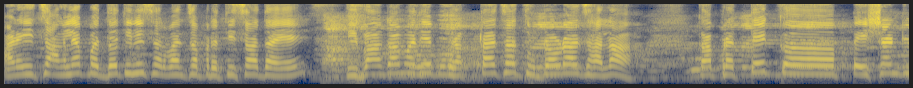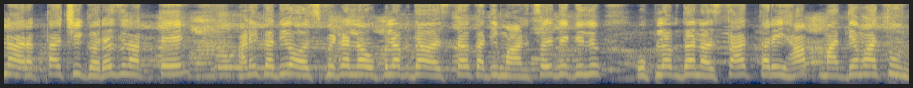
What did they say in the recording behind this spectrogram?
आणि चांगल्या पद्धतीने सर्वांचा प्रतिसाद आहे. विभागामध्ये रक्ताचा तुटवडा झाला का प्रत्येक पेशंटला रक्ताची गरज लागते. आणि कधी हॉस्पिटलला उपलब्ध असतं कधी माणसं देखील उपलब्ध नसतात तर ह्या माध्यमातून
